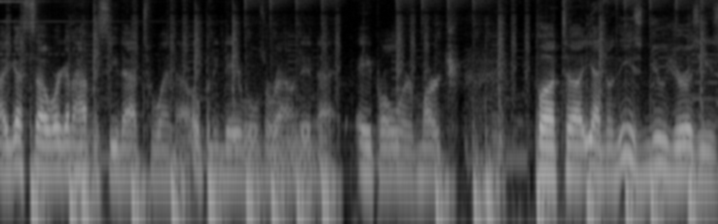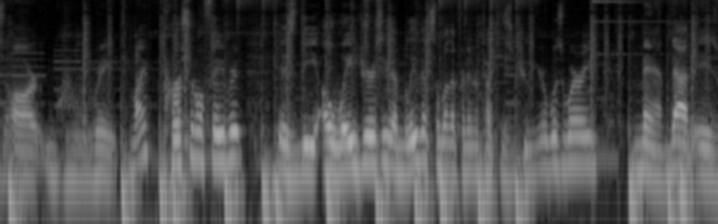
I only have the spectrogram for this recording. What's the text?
I guess uh, we're gonna have to see that when uh, opening day rolls around in uh, April or March. But uh, yeah, no, these new jerseys are great. My personal favorite is the away jersey. I believe that's the one that Fernando Tatis Jr. was wearing. Man, that is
